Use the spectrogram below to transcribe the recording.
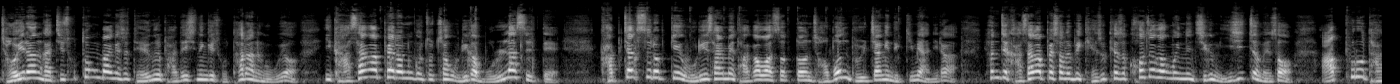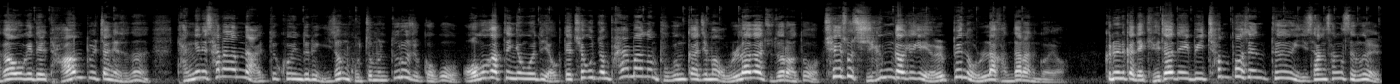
저희랑 같이 소통방에서 대응을 받으시 하시는 게 좋다라는 거고요. 이 가상화폐라는 것조차 우리가 몰랐을 때 갑작스럽게 우리 삶에 다가왔었던 저번 불장의 느낌이 아니라 현재 가상화폐 산업이 계속해서 커져가고 있는 지금 이 시점에서 앞으로 다가오게 될 다음 불장에서는 당연히 살아남는 알트코인들은 이전 고점은 뚫어줄 거고 어거 같은 경우에도 역대 최고점 8만원 부근까지만 올라가 주더라도 최소 지금 가격의 10배는 올라간다라는 거예요. 그러니까 내 계좌 대비 1000% 이상 상승을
